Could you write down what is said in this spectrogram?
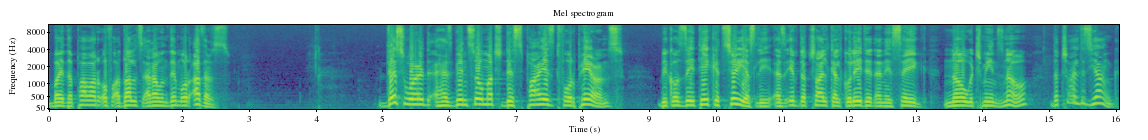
by the power of adults around them or others. This word has been so much despised for parents because they take it seriously as if the child calculated and is saying no, which means no. The child is young.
